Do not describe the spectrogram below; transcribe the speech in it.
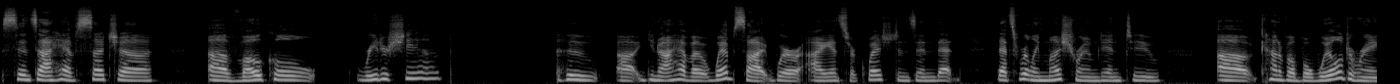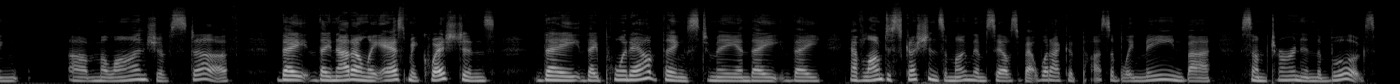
since I have such a a vocal readership who uh, you know I have a website where I answer questions and that that's really mushroomed into uh, kind of a bewildering uh, melange of stuff. They they not only ask me questions, they they point out things to me, and they they have long discussions among themselves about what I could possibly mean by some turn in the books,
